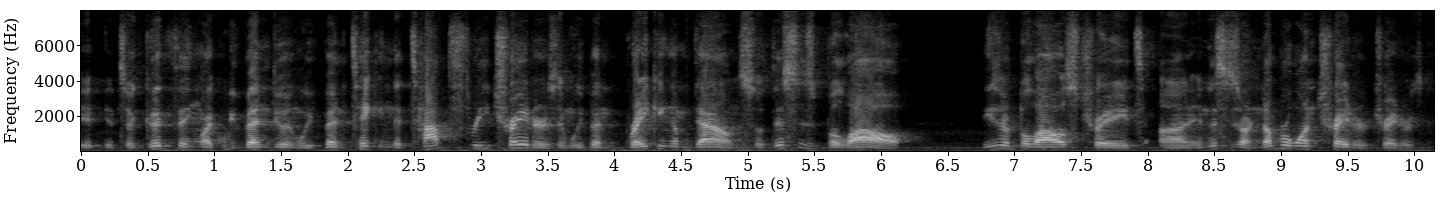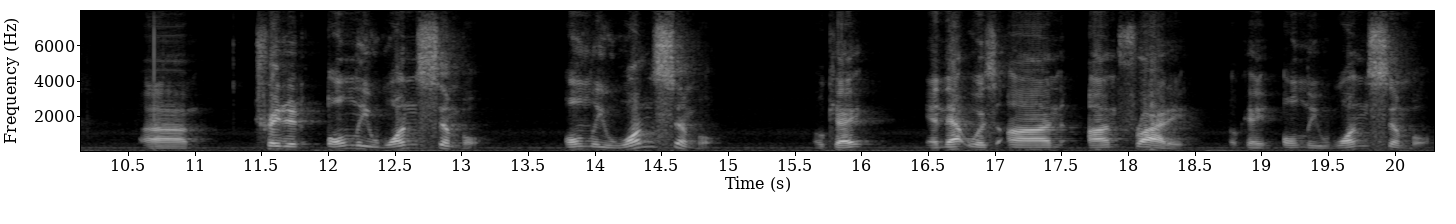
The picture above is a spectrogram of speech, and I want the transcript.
it, it's a good thing like we've been doing. We've been taking the top three traders and we've been breaking them down. So this is Bilal. These are Bilal's trades on, and this is our number one trader traders. Um, traded only one symbol, only one symbol, okay, and that was on on Friday, okay, only one symbol,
